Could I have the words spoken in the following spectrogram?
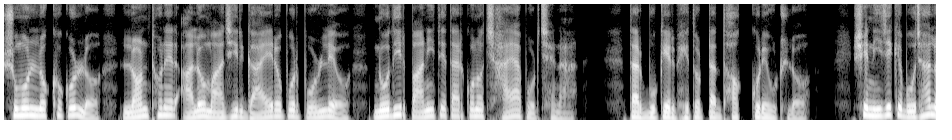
সুমন লক্ষ্য করল, লণ্ঠনের আলো মাঝির গায়ের ওপর পড়লেও নদীর পানিতে তার কোনো ছায়া পড়ছে না। তার বুকের ভেতরটা ধক করে উঠল। সে নিজেকে বোঝাল,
